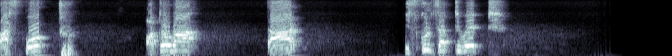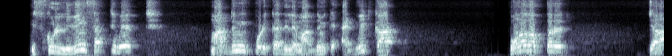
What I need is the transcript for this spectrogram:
পাসপোর্ট অথবা তার school certificate school leaving certificate মাধ্যমিক পরীক্ষা দিলে মাধ্যমিকে অ্যাডমিট কার্ড বন দপ্তরের যারা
